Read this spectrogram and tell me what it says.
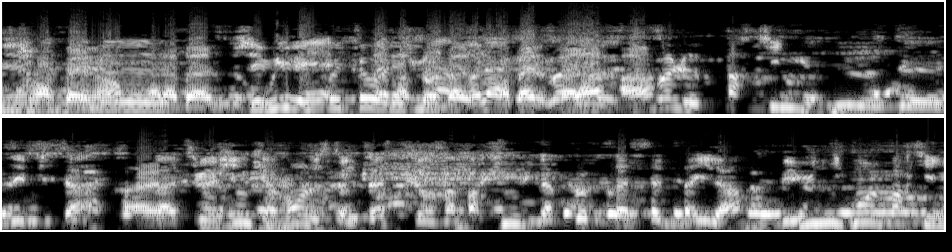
je rappelle, à la base. J'ai vu les photos à vois, Voilà, tu vois, voilà, le, tu vois le parking de, de, d'Epita. Bah, t'imagines qu'avant, le Stunfest, c'était dans un parking d'à peu près cette taille-là, mais uniquement le parking.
